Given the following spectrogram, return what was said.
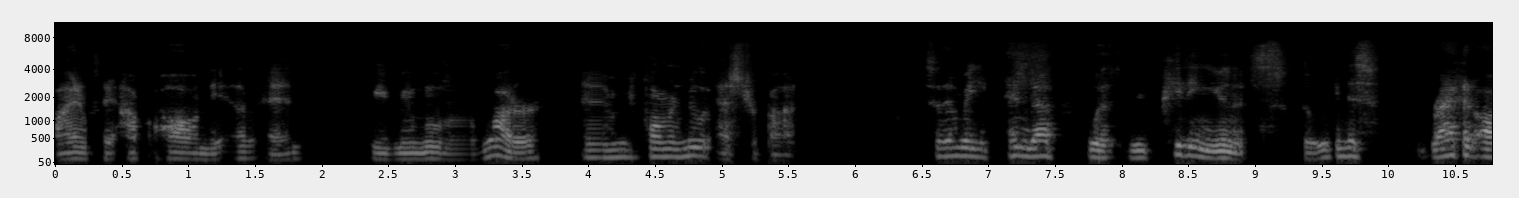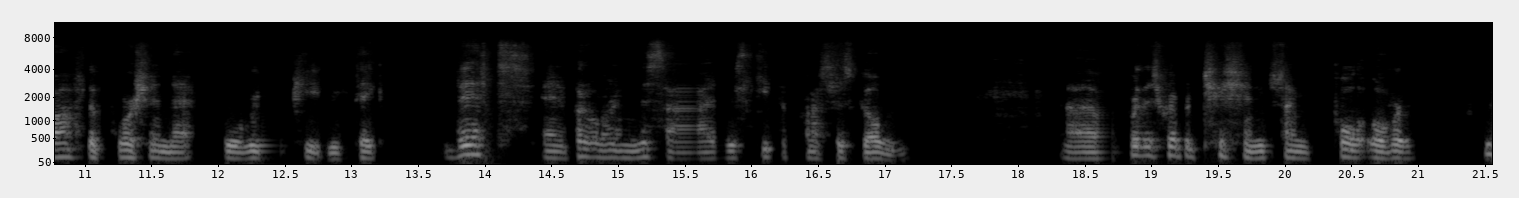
combine with the alcohol on the other end. We remove water, and we form a new ester bond. So then we end up with repeating units. So we can just bracket off the portion that will repeat. We take this and put it over on this side, just keep the process going. Uh, for this repetition, each time you pull over, we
